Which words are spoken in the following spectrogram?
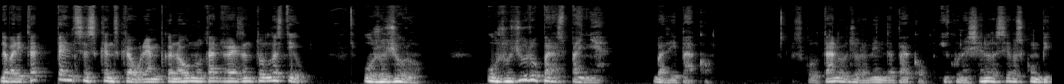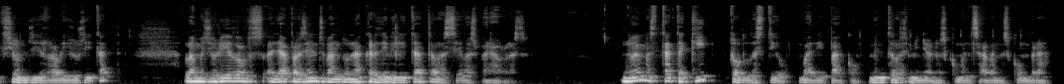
De veritat penses que ens creurem que no heu notat res en tot l'estiu? Us ho juro, us ho juro per Espanya, va dir Paco. Escoltant el jurament de Paco i coneixent les seves conviccions i religiositat, la majoria dels allà presents van donar credibilitat a les seves paraules. No hem estat aquí tot l'estiu, va dir Paco, mentre les minyores començaven a escombrar.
